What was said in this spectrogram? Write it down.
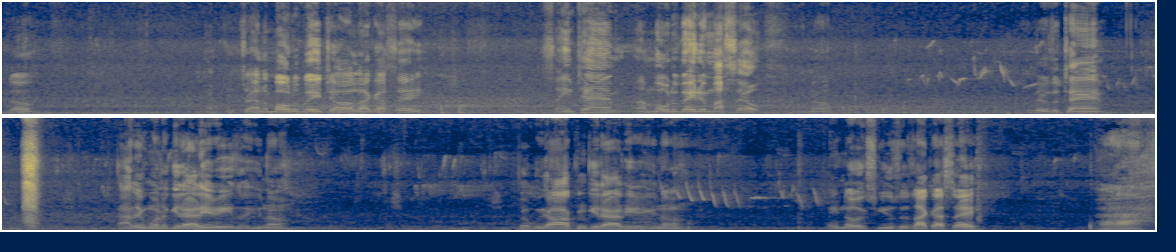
You know, I'm just trying to motivate y'all, like I say. Same time, I'm motivating myself, There was a time I didn't want to get out here either, you know. But we all can get out here, you know. Ain't no excuses, like I say. Ah.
